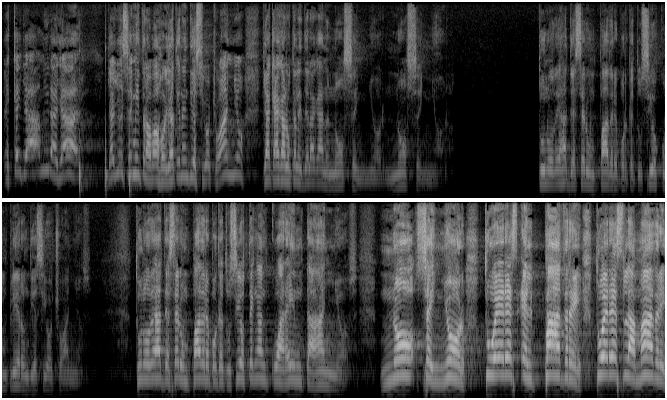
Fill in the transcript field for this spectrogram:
Es que ya, mira, ya, ya yo hice mi trabajo, ya tienen 18 años, ya que hagan lo que les dé la gana. No, Señor, no, Señor. Tú no dejas de ser un padre porque tus hijos cumplieron 18 años. Tú no dejas de ser un padre porque tus hijos tengan 40 años. No, Señor, tú eres el padre, tú eres la madre,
